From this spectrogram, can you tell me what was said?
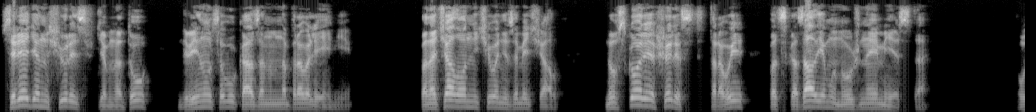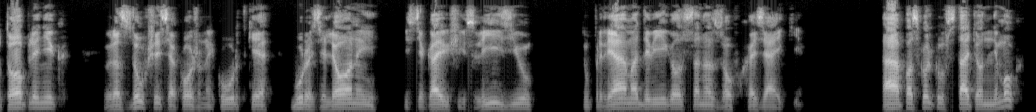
Середин, щурясь в темноту, двинулся в указанном направлении. Поначалу он ничего не замечал, но вскоре шелест травы подсказал ему нужное место. Утопленник в раздувшейся кожаной куртке, буро-зеленый, истекающий слизью, упрямо двигался на зов хозяйки. А поскольку встать он не мог,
